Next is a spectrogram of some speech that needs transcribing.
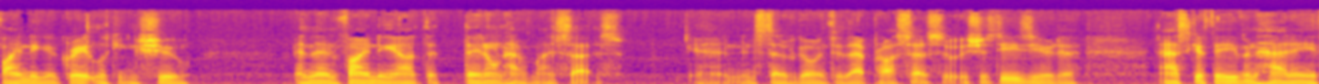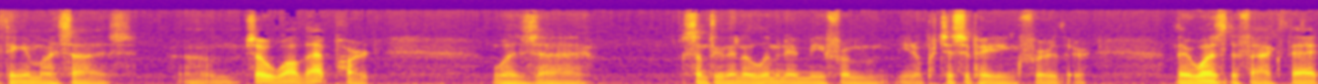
finding a great looking shoe and then finding out that they don't have my size. And instead of going through that process, it was just easier to ask if they even had anything in my size. Um, so while that part was uh, something that eliminated me from, you know, participating further, there was the fact that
